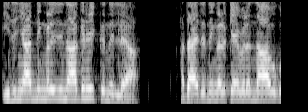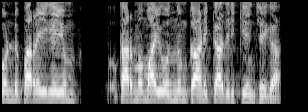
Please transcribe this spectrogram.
ഇത് ഞാൻ നിങ്ങളിൽ നിന്ന് ആഗ്രഹിക്കുന്നില്ല. അതായത് നിങ്ങൾ കേവലം നാവ് കൊണ്ട് പറയുകയും കർമ്മമായി ഒന്നും കാണിക്കാതിരിക്കുകയും ചെയ്യുക.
